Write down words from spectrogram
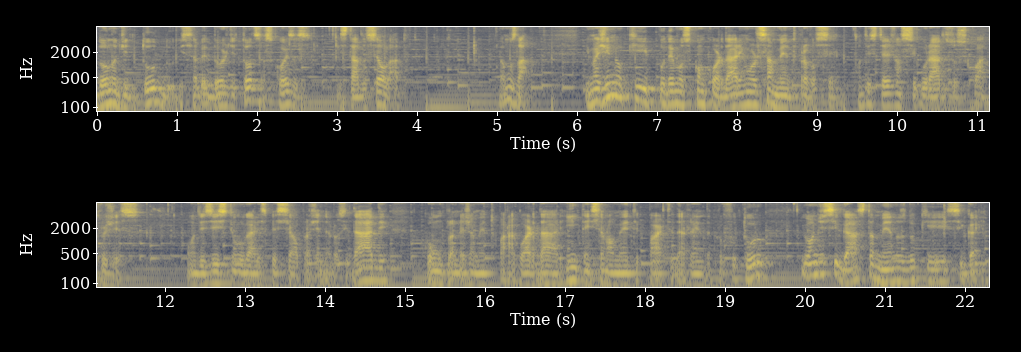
dono de tudo e sabedor de todas as coisas, está do seu lado. Vamos lá. Imagino que podemos concordar em um orçamento para você, onde estejam assegurados os 4 Gs, onde existe um lugar especial para generosidade, com um planejamento para guardar intencionalmente parte da renda para o futuro e onde se gasta menos do que se ganha.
